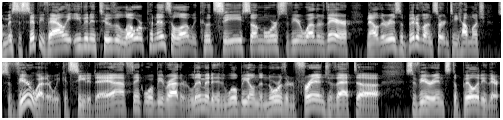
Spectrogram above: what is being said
Mississippi Valley, even into the lower peninsula. We could see some more severe weather there. Now, there is a bit of uncertainty how much severe weather we could see today. I think we'll be rather limited. We'll be on the northern fringe of that uh, severe instability there.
